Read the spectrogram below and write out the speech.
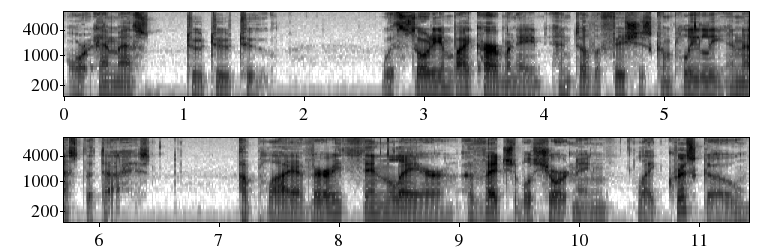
or MS222, with sodium bicarbonate until the fish is completely anesthetized. Apply a very thin layer of vegetable shortening, like Crisco,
